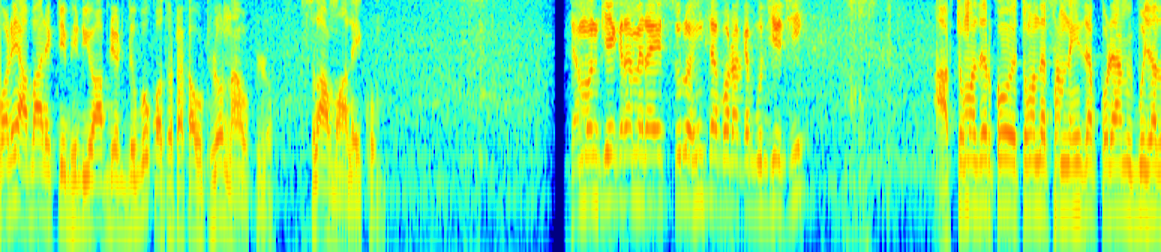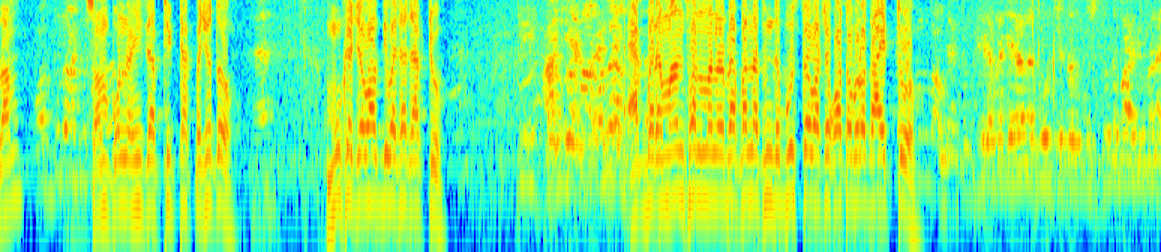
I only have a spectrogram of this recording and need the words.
পরে আবার একটি ভিডিও আপডেট দেবো কত টাকা উঠল না উঠল। আসসালামু আলাইকুম। যেমন কি একরামেরা এসছিল হিসাব ওরাকে বুঝিয়েছি। আর তোমাদেরকেও তোমাদের সামনে হিসাব করে আমি বুঝালাম। সম্পূর্ণ হিসাব ঠিকঠাক পেছো তো? মুখে জবাব দিবা চাচা একটু। একবারে মান সম্মানের ব্যাপার না তুমি তো বুঝতে পারছ কত বড় দায়িত্ব। মানে।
